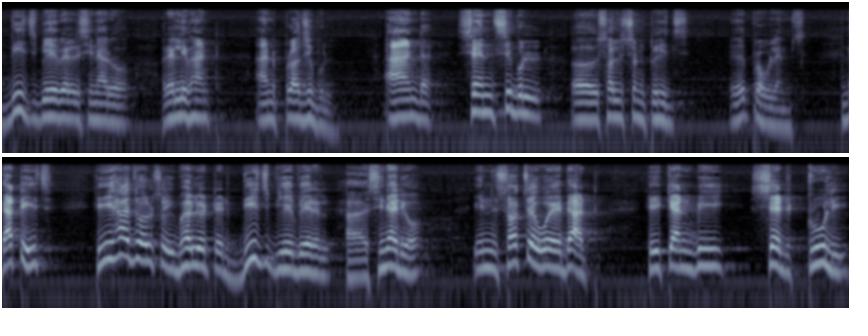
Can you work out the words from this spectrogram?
these behavioral scenario relevant and plausible and sensible uh, solution to his uh, problems. That is, he has also evaluated these behavioral uh, scenario in such a way that he can be said truly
